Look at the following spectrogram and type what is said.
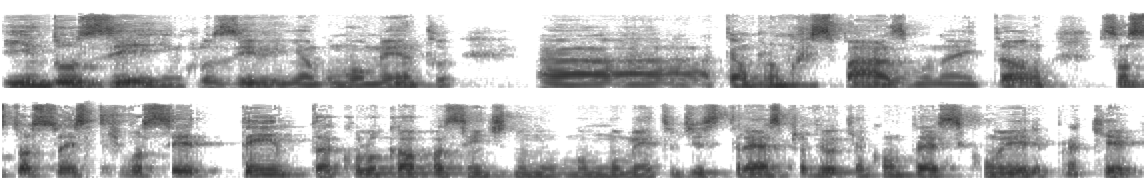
E induzir, inclusive, em algum momento, até um broncoespasmo, né? Então, são situações que você tenta colocar o paciente num, num momento de estresse para ver o que acontece com ele, para quê?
